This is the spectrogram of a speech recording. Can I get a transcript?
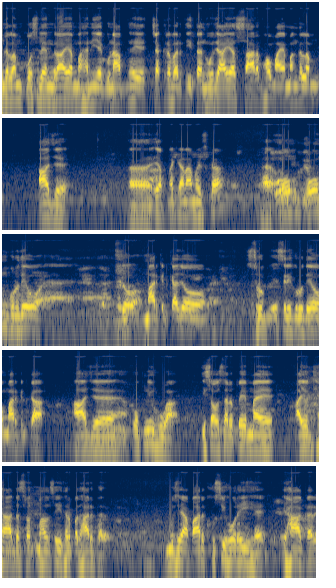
मंगलम कौशलेंद्राय महनीय गुणाब्धय चक्रवर्ती तनुजाय सार्वभौमाय मंगलम आज ये अपना क्या नाम है इसका? ओम ओम गुरुदेव जो मार्केट का जो श्री गुरुदेव मार्केट का आज ओपनिंग हुआ। इस अवसर पे मैं अयोध्या दशरथ महल से इधर पधार कर मुझे अपार खुशी हो रही है यहाँ आकर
